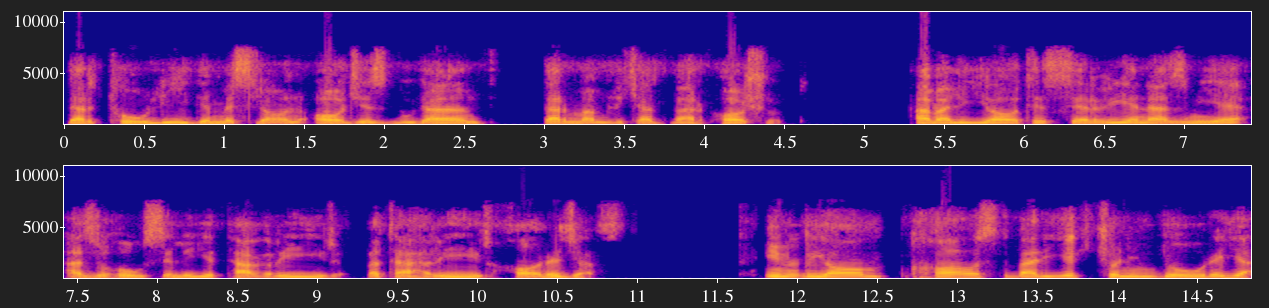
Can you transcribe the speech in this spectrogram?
در تولید مثل آن عاجز بودند در مملکت برپا شد. عملیات سری نظمیه از حوصله تقریر و تحریر خارج است. این قیام خواست بر یک چنین دوره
